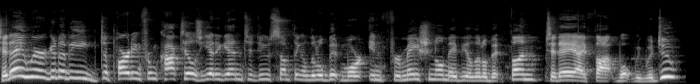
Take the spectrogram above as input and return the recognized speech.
Today we're gonna be departing from cocktails yet again to do something a little bit more informational, maybe a little bit fun. Today I thought what we would do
